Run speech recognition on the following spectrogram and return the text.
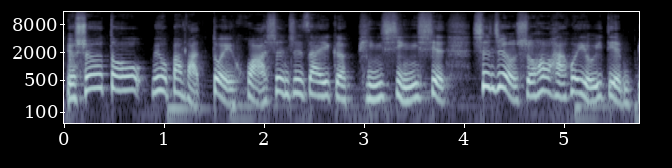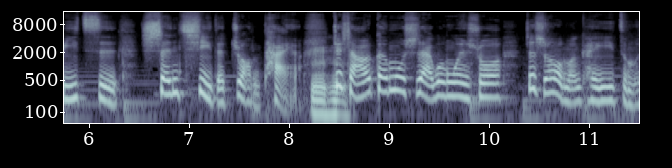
有时候都没有办法对话，甚至在一个平行线，甚至有时候还会有一点彼此生气的状态啊。就想要跟牧师来问问说，这时候我们可以怎么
